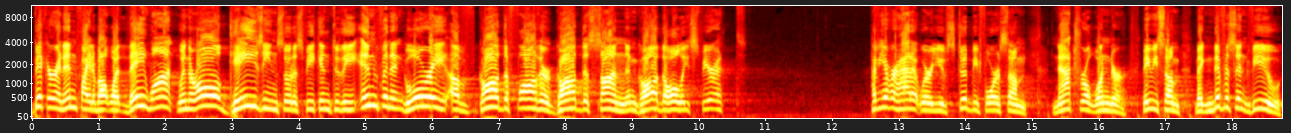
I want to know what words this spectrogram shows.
bicker and infight about what they want when they're all gazing, so to speak, into the infinite glory of God the Father, God the Son, and God the Holy Spirit. Have you ever had it where you've stood before some natural wonder, maybe some magnificent view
